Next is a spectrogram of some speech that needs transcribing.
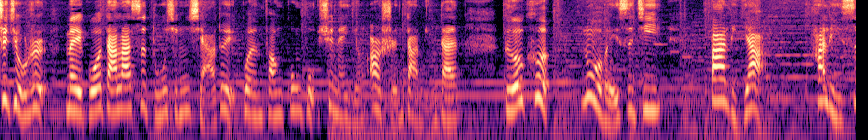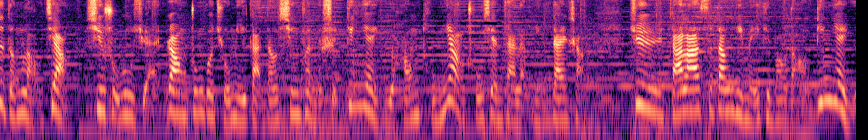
十九日，美国达拉斯独行侠队官方公布训练营二十人大名单，德克诺维斯基、巴里亚。哈里斯等老将悉数入选，让中国球迷感到兴奋的是，丁彦雨航同样出现在了名单上。据达拉斯当地媒体报道，丁彦雨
